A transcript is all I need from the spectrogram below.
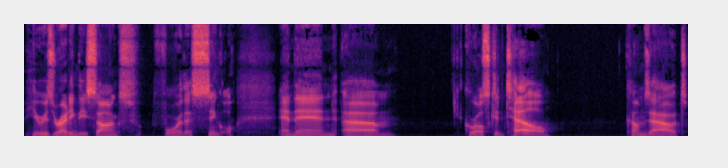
he was writing these songs for this single, and then um, "Girls Can Tell" comes out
